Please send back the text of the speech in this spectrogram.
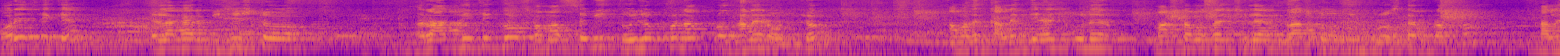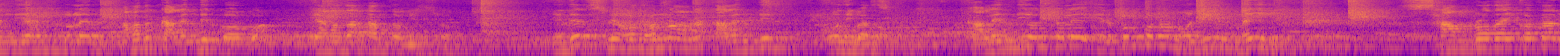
পরে থেকে এলাকার বিশিষ্ট রাজনীতিজ্ঞ, সমাজসেবী তৈলক্ষ্যনাথ প্রধানের অঞ্চল। আমাদের কালিন্দি হাই স্কুলের মাস্টারমশাই ছিলেন রাষ্ট্রপতির পুরস্কার প্রাপ্ত কালিন্দি হাই স্কুলের, আমাদের কালিন্দির গর্ব জ্ঞানদাকান্ত মিশ্র। এদের স্নেহধন্য আমরা কালেন্দির অধিবাসী। কালিন্দি অঞ্চলে এরকম কোনো নজির নেই। সাম্প্রদায়িকতার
